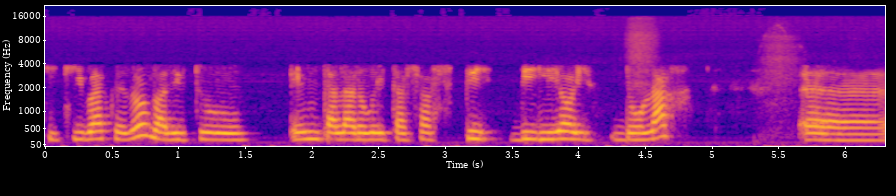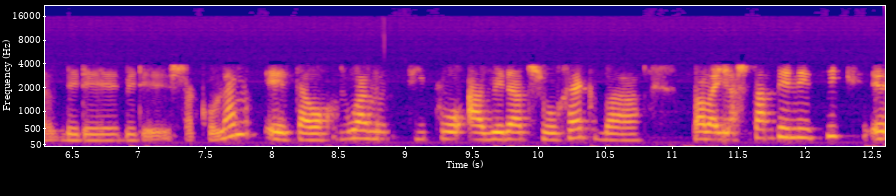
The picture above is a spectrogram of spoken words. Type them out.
kiki bat edo, baditu egun talaro zazpi bilioi dolar, uh, bere, bere sakolan, eta orduan tipo aberatxo horrek, ba, ba, bai, astapenetik e,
